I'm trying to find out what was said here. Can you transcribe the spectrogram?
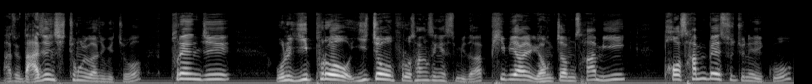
아주 낮은 시총을 가지고 있죠. 프렌즈 오늘 2% 2.5% 상승했습니다. PBR 0.32 퍼 3배 수준에 있고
